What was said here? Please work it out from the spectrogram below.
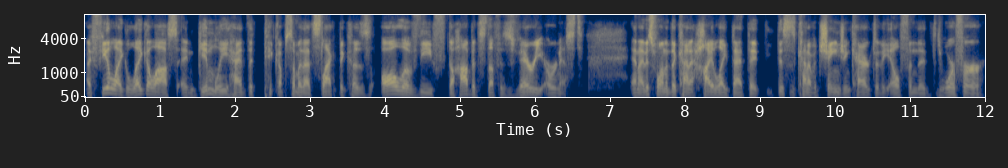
I feel like Legolas and Gimli had to pick up some of that slack because all of the the Hobbit stuff is very earnest, and I just wanted to kind of highlight that that this is kind of a change in character. The elf and the dwarf are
